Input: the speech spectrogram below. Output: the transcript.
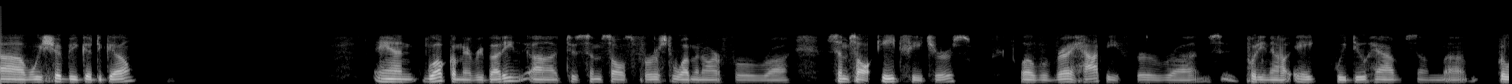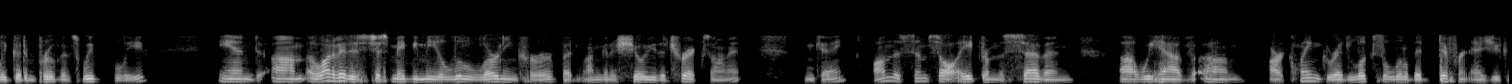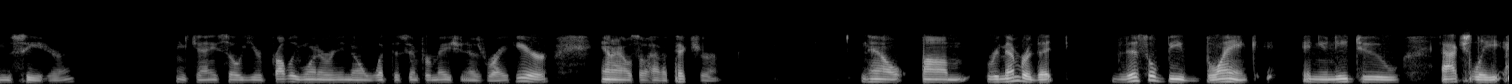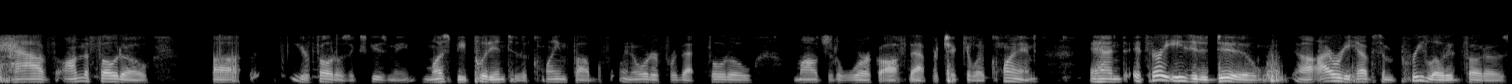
Uh, we should be good to go. And welcome everybody uh, to SimSol's first webinar for uh, SimSol 8 features. Well, we're very happy for uh, putting out 8. We do have some uh, really good improvements, we believe. And um, a lot of it is just maybe me a little learning curve, but I'm going to show you the tricks on it. Okay, on the SimSol 8 from the 7, uh, we have um, our claim grid looks a little bit different as you can see here. Okay, so you're probably wondering, you know, what this information is right here, and I also have a picture. Now, um, remember that this will be blank, and you need to actually have on the photo, uh, your photos, excuse me, must be put into the claim file in order for that photo module to work off that particular claim. And it's very easy to do. Uh, I already have some preloaded photos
